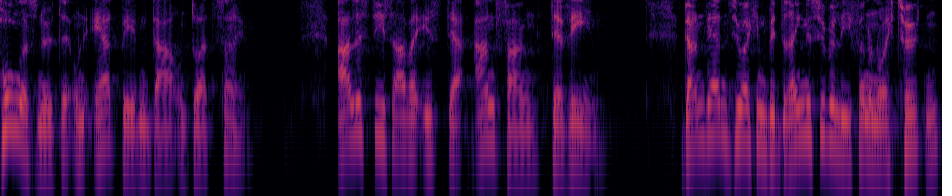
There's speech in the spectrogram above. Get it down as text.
Hungersnöte und Erdbeben da und dort sein. Alles dies aber ist der Anfang der Wehen. Dann werden sie euch in Bedrängnis überliefern und euch töten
